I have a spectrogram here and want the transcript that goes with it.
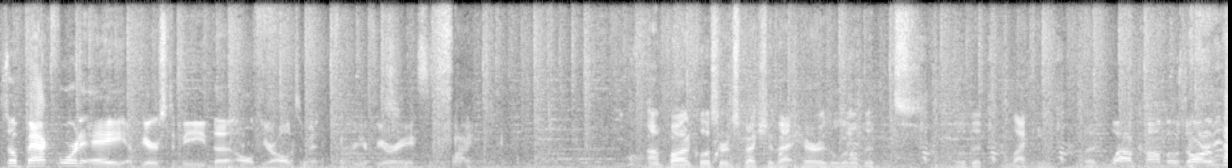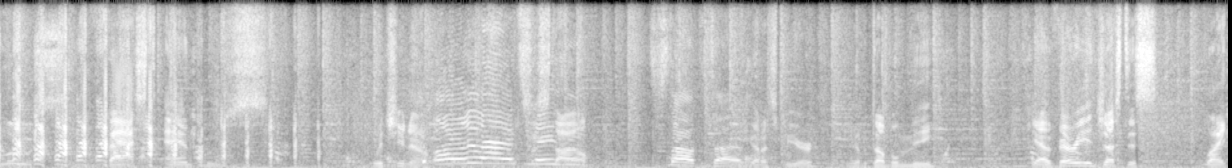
So back forward A appears to be the ult, your ultimate for your fury. Upon closer inspection, that hair is a little bit, a little bit lacking, but Wow, combos are loose. fast and loose. Which you know, Oh, yeah, that's it's a style. It's a style at the time. You got a spear. You got a double knee. Yeah, very injustice, like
